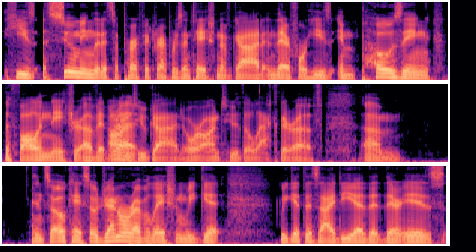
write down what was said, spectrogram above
he's assuming that it's a perfect representation of God, and therefore he's imposing the fallen nature of it Right. onto God or onto the lack thereof. Um, and so, okay, so general revelation, we get we get this idea that there is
